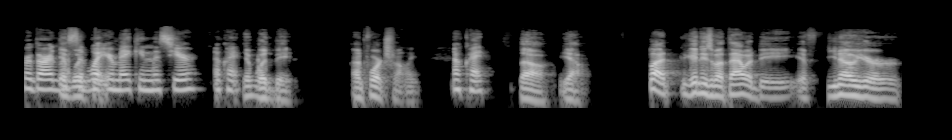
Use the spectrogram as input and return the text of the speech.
regardless of what be. you're making this year? Okay. It would be, unfortunately. Okay. So yeah. But the good news about that would be if you know you're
